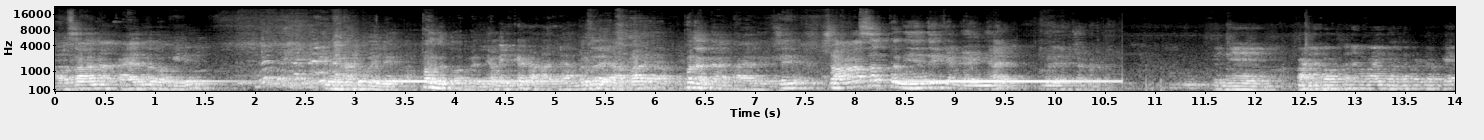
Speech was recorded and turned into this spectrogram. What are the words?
അവസാന ആ കയറിനെ നോക്കിയിട്ട് അപ്പം തോന്നില്ല ഞാൻ മിക്ക കാണാനില്ല മനസ്സിലായി അപ്പൊ അപ്പൊ തന്നെ കയറി വെച്ച് ശ്വാസത്തെ നിയന്ത്രിക്കാൻ കഴിഞ്ഞാൽ ഇവർ രക്ഷപ്പെടും. പിന്നെ പഠനപ്രവർത്തനവുമായി ബന്ധപ്പെട്ടൊക്കെ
